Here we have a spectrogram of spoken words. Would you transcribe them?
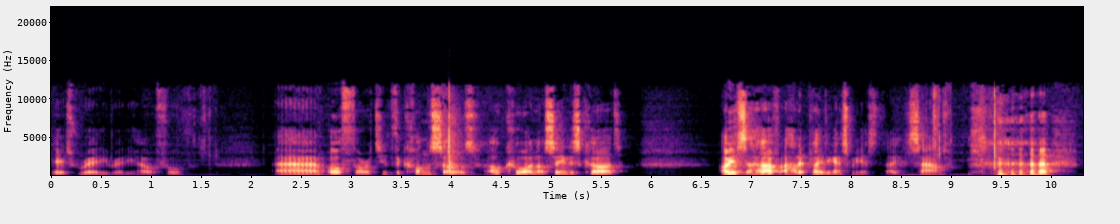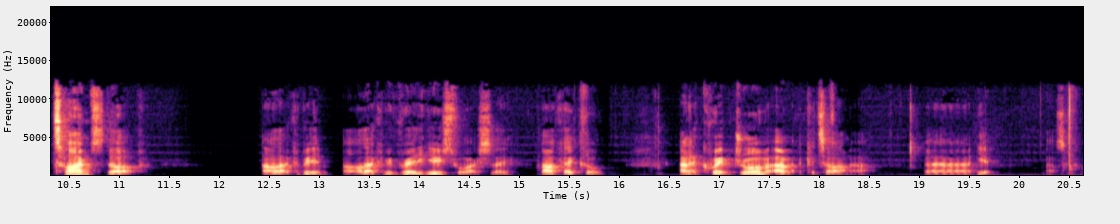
It's really, really helpful. Um, Authority of the Consuls. Oh, cool. I've not seen this card. Oh, yes, I have. I had it played against me yesterday. Sound. Time Stop. Oh, that could be. In- Oh, that could be really useful, actually. Okay, cool. And a quick draw, um, katana. Uh, yeah, that's a common.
